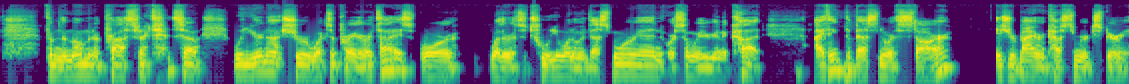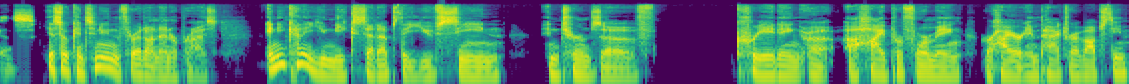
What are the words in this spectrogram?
from the moment of prospect. So when you're not sure what to prioritize or whether it's a tool you want to invest more in or somewhere you're going to cut, I think the best North Star is your buyer and customer experience. Yeah. So continuing the thread on enterprise, any kind of unique setups that you've seen in terms of creating a, a high performing or higher impact RevOps team?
